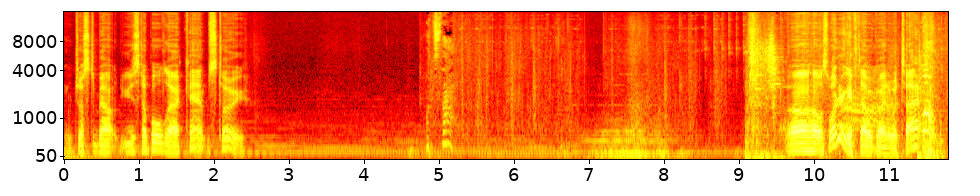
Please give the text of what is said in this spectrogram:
We've just about used up all our camps too. What's that? Uh, I was wondering if they were going to attack. Whoa!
